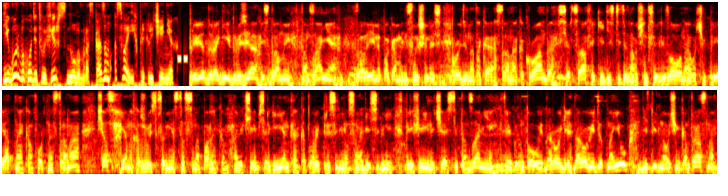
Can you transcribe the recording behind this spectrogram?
Егор выходит в эфир с новым рассказом о своих приключениях. Привет, дорогие друзья из страны Танзания. За время, пока мы не слышались, пройдена такая страна, как Руанда, сердце Африки. Действительно очень цивилизованная, очень приятная, комфортная страна. Сейчас я нахожусь совместно с напарником Алексеем Сергеенко, который присоединился на 10 дней в периферийной части Танзании, где грунтовые дороги. Дорога идет на юг, действительно очень контрастно.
